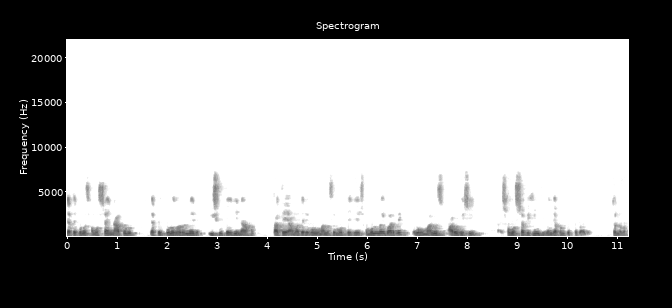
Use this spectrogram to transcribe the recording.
যাতে কোনো সমস্যায় না পড়ুক, যাতে কোনো ধরনের ইস্যু তৈরি না হোক। তাতে আমাদের এবং মানুষের মধ্যে যে সমন্বয় বাড়বে এবং মানুষ আরও বেশি সমস্যাবিহীন জীবনযাপন করতে পারবে। ধন্যবাদ।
